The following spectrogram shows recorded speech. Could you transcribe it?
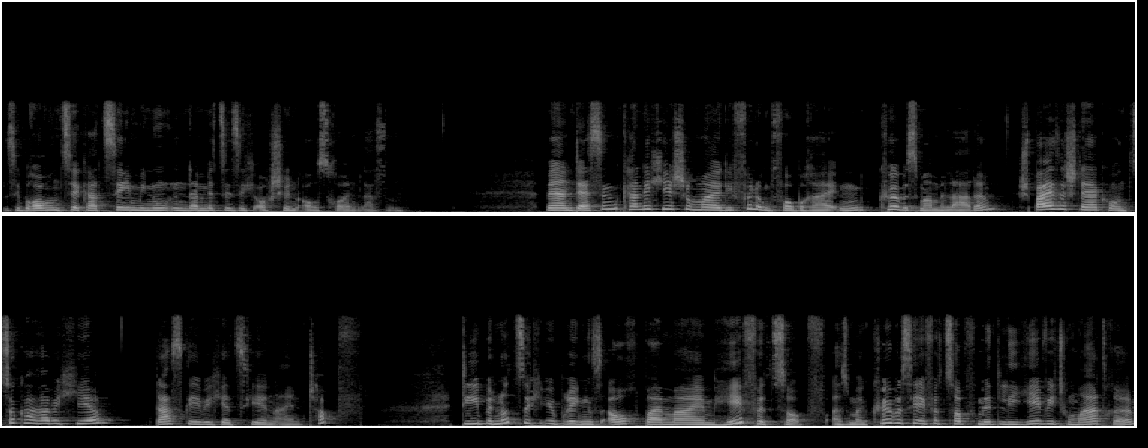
sie brauchen circa 10 Minuten, damit sie sich auch schön ausrollen lassen. Währenddessen kann ich hier schon mal die Füllung vorbereiten. Kürbismarmelade, Speisestärke und Zucker habe ich hier. Das gebe ich jetzt hier in einen Topf. Die benutze ich übrigens auch bei meinem Hefezopf, also mein Kürbishefezopf mit Lievi Tomatre.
